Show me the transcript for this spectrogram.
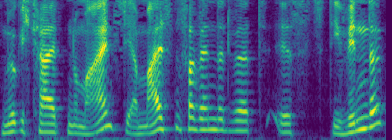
Möglichkeit Nummer eins, die am meisten verwendet wird, ist die Winde.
